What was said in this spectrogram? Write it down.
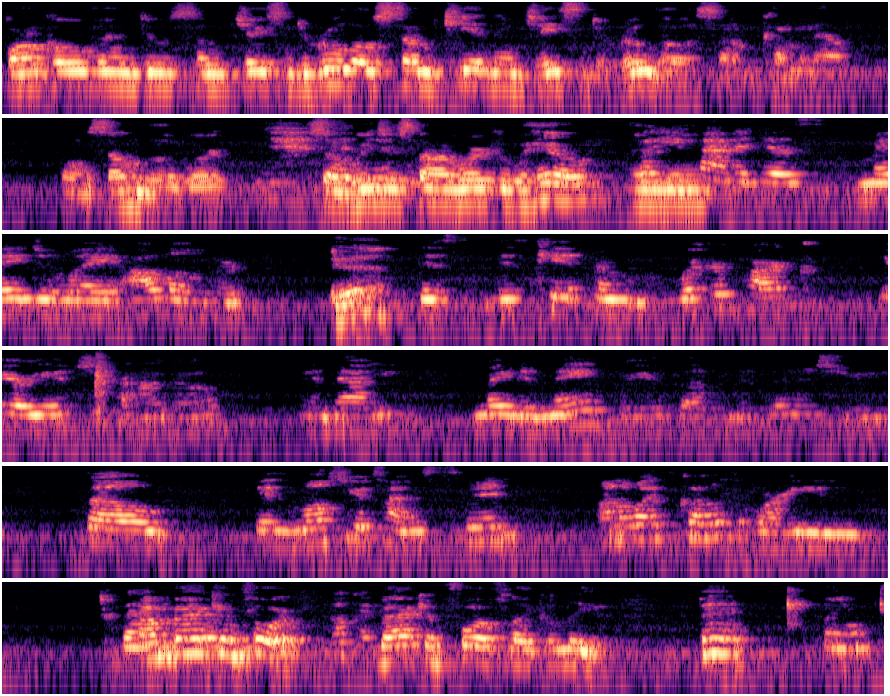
bunk over and do some Jason Derulo, some kid named Jason Derulo or something coming out doing some of the work. So we just started working with him. So and you kind of just made your way all over. yeah, This this kid from Wicker Park area in Chicago, and now you made a name for yourself in this industry. So is most of your time spent on the West Coast, or are you? Back I'm back and forth. Okay. Back and forth like a leader. Back, back,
